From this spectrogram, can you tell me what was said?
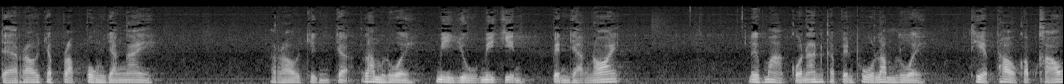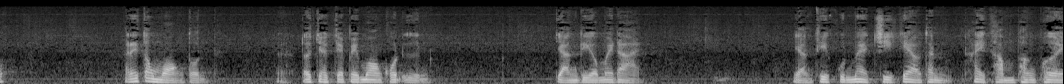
แต่เราจะปรับปรุงยังไง เราจึงจะร่ำรวยมีอยู่มีกินเป็นอย่างน้อย หรือมากกว่านั้นก็เป็นผู้ร่ำรวย เทียบเท่ากับเขา อันนี้ต้องมองตน เราจะจะไปมองคนอื่น อย่างเดียวไม่ได้ อย่างที่คุณแม่ชีแก้วท่านให้คำพังเพย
